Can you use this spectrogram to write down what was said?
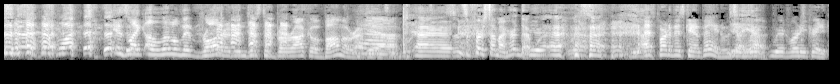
is like a little bit broader than just a Barack Obama reference. Yeah. So it's the first time I heard that word. It was- That's part of his campaign. It was Yeah, a yeah. weird, weird word he created.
